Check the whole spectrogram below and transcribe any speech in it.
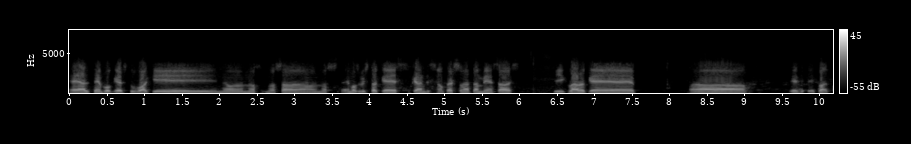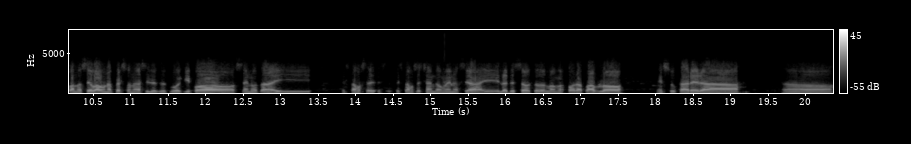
eh, al tiempo que estuvo aquí no, nos, nos, nos, hemos visto que es grandísima persona también, ¿sabes? Y claro que uh, cuando se va una persona así desde tu equipo se nota y estamos, estamos echando menos ya. Y le deseo todo lo mejor a Pablo en su carrera, uh,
